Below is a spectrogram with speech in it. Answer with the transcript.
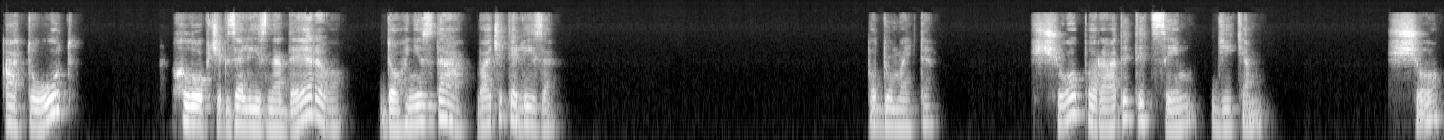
А тут хлопчик заліз на дерево до гнізда. Бачите, Ліза? Подумайте, що порадити цим дітям? Що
